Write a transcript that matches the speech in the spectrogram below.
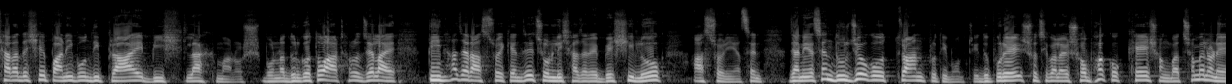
সারা দেশে পানিবন্দী প্রায় বিশ লাখ মানুষ। বন্যা দুর্গত আঠারো জেলায় তিন হাজার আশ্রয় কেন্দ্রে চল্লিশ হাজারের বেশি লোক আশ্রয় নিয়েছেন। জানিয়েছেন দুর্যোগ ও ত্রাণ প্রতিমন্ত্রী। দুপুরে সচিবালয়ের সভাকক্ষে সংবাদ সম্মেলনে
